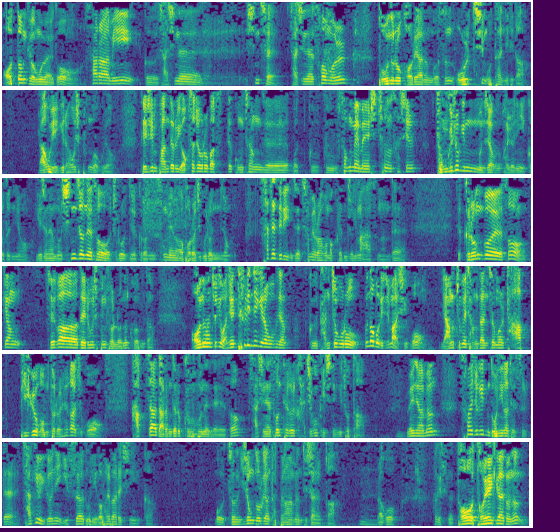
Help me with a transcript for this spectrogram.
어떤 경우에도 사람이 그 자신의 신체, 자신의 성을 돈으로 거래하는 것은 옳지 못한 일이다. 라고 얘기를 하고 싶은 거고요. 대신 반대로 역사적으로 봤을 때 공창제, 뭐, 그, 그 성매매의 시초는 사실 종교적인 문제하고도 관련이 있거든요. 예전에 뭐 신전에서 주로 이제 그런 성매매가 벌어지고 이런 정, 사제들이 이제 참여를 하고 막 그런 적이 많았었는데, 그런 거에서 그냥 제가 내리고 싶은 결론은 그겁니다. 어느 한쪽이 완전히 틀린 얘기라고 그냥 그 단적으로 끊어버리지 마시고 양쪽의 장단점을 다 비교 검토를 해가지고 각자 나름대로 그 부분에 대해서 자신의 선택을 가지고 계시는 게 좋다. 왜냐하면 사회적인 논의가 됐을 때 자기 의견이 있어야 논의가 활발해지니까. 뭐 저는 이 정도로 그냥 답변하면 되지 않을까라고 하겠습니다. 더 더 얘기하면은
